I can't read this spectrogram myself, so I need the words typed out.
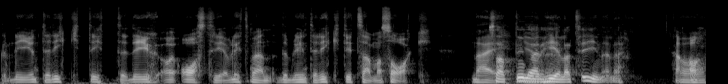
Det blir ju inte riktigt, det är ju astrevligt men det blir inte riktigt samma sak. Nej, Satt ni där hela tiden eller? Ja.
